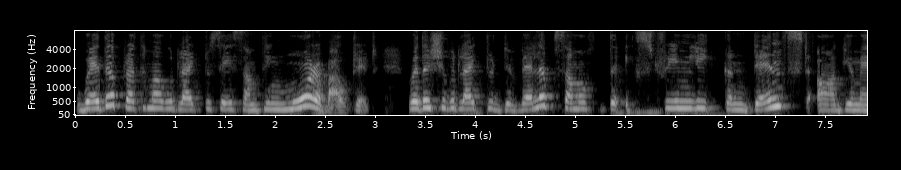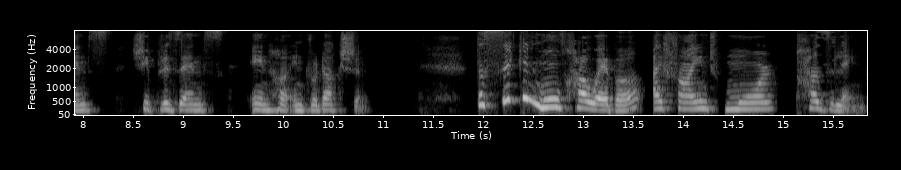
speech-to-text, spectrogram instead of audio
whether Prathama would like to say something more about it, whether she would like to develop some of the extremely condensed arguments she presents in her introduction. The second move, however, I find more puzzling.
